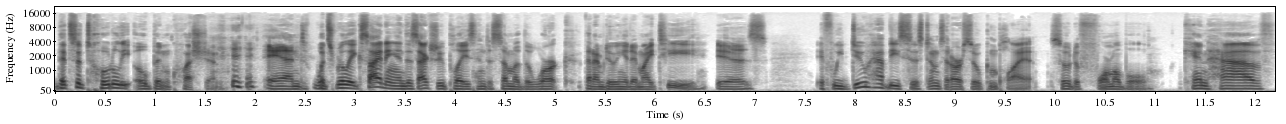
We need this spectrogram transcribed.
that's a totally open question. and what's really exciting, and this actually plays into some of the work that I'm doing at MIT, is if we do have these systems that are so compliant, so deformable, can have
